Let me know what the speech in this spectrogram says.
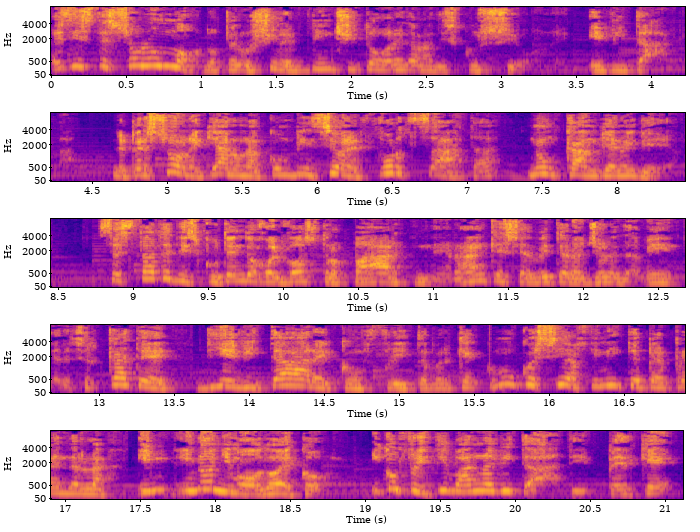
Esiste solo un modo per uscire vincitore da una discussione evitarla. Le persone che hanno una convinzione forzata non cambiano idea. Se state discutendo col vostro partner, anche se avete ragione da vendere, cercate di evitare il conflitto perché comunque sia finite per prenderla. In, in ogni modo, ecco, i conflitti vanno evitati perché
